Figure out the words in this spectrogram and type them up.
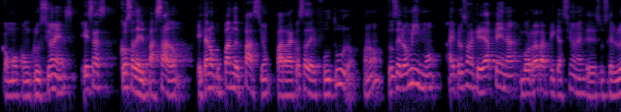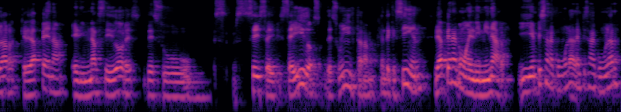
como conclusión es, esas cosas del pasado están ocupando espacio para la cosa del futuro, ¿o no? Entonces lo mismo, hay personas que le da pena borrar aplicaciones desde su celular, que le da pena eliminar seguidores de su, sí, seguidos de su Instagram, gente que siguen, le da pena como eliminar y empiezan a acumular, empiezan a acumular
